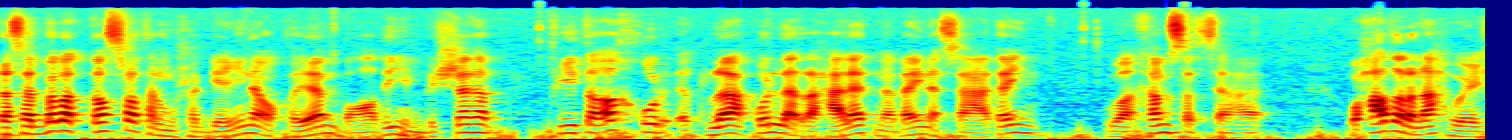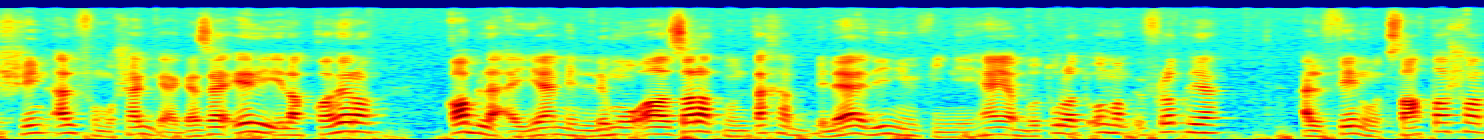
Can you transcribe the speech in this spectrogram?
تسببت كثرة المشجعين وقيام بعضهم بالشغب في تأخر إقلاع كل الرحلات ما بين الساعتين وخمسة ساعات. وحضر نحو 20 ألف مشجع جزائري إلى القاهرة قبل أيام لمؤازرة منتخب بلادهم في نهاية بطولة أمم إفريقيا 2019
